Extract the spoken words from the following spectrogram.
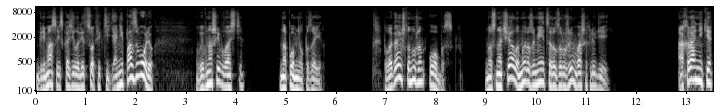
Гримаса исказила лицо Фикти. Я не позволю. Вы в нашей власти, напомнил Пазаир. Полагаю, что нужен обыск. Но сначала мы, разумеется, разоружим ваших людей. Охранники,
